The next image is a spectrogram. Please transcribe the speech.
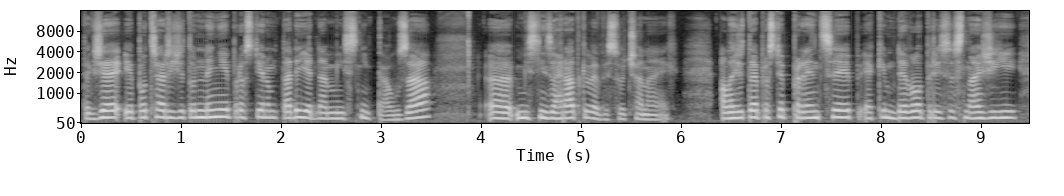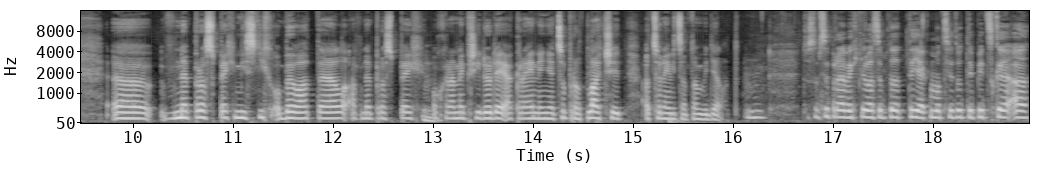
Takže je potřeba říct, že to není prostě jenom tady jedna místní kauza, místní zahrádky ve Vysočanech, ale že to je prostě princip, jakým developeri se snaží eh, v neprospěch místních obyvatel a v neprospěch hmm. ochrany přírody a krajiny něco protlačit a co nejvíc na tom vydělat. Hmm. To jsem se právě chtěla zeptat, jak moc je to typické a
